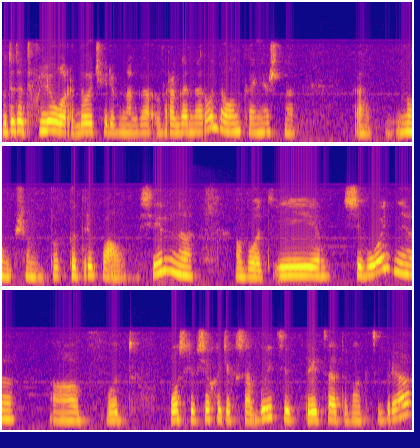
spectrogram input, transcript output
вот этот флер дочери врага, врага народа, он, конечно, э, ну, в общем, по- потрепал сильно. Вот. И сегодня, а, вот после всех этих событий, 30 октября,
